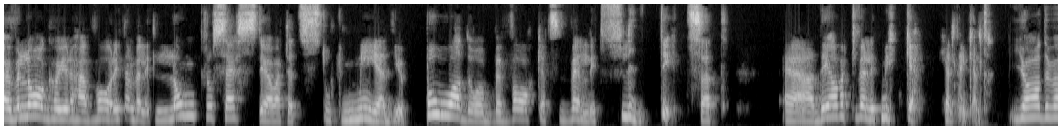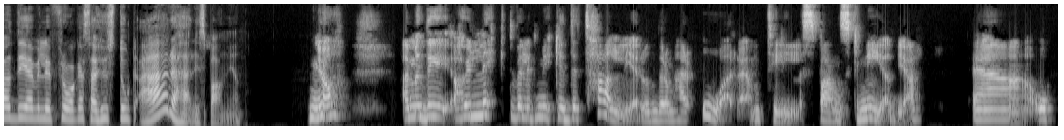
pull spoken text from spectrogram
överlag har ju det här varit en väldigt lång process. Det har varit ett stort medieuppbåd och bevakats väldigt flitigt. Så att, eh, det har varit väldigt mycket helt enkelt. Ja, det var det jag ville fråga. Så här, hur stort är det här i Spanien? Ja, ja men det har ju läckt väldigt mycket detaljer under de här åren till spansk media. Eh, och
